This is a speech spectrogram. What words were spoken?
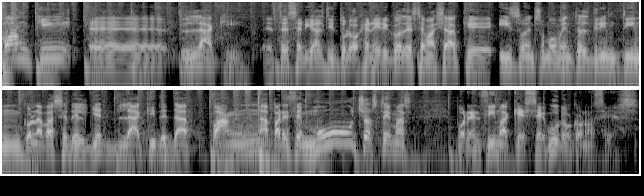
Funky eh, Lucky. Este sería el título genérico de este mashup que hizo en su momento el Dream Team. Con la base del Get Lucky de Daft Punk aparecen muchos temas por encima que seguro conoces.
